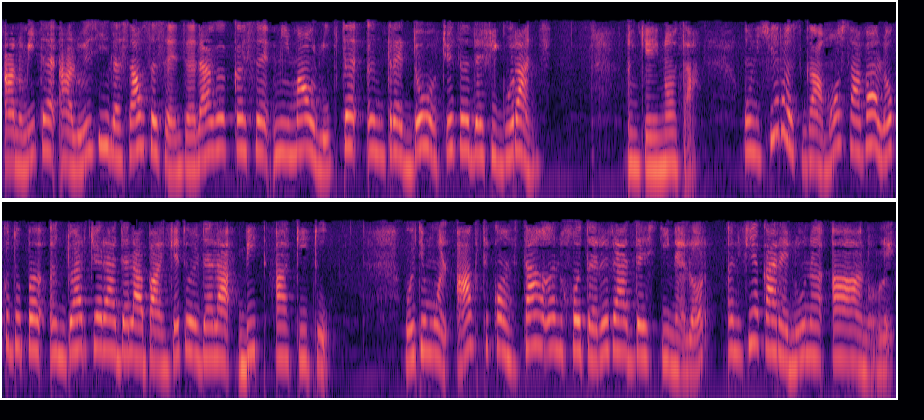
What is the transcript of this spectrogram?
Anumite aluzii lăsau să se înțeleagă că se mimau lupte între două cete de figuranți. Închei nota. Un hieros gamos avea loc după întoarcerea de la banchetul de la Bit Akitu. Ultimul act consta în hotărârea destinelor în fiecare lună a anului.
